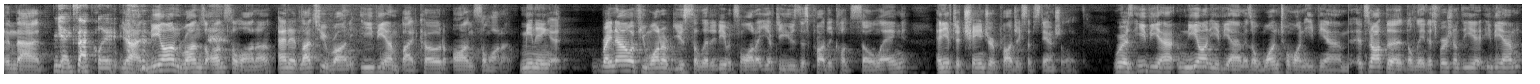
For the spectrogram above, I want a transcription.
in that yeah exactly. Yeah neon runs on solana and it lets you run evm bytecode on solana. Meaning right now if you want to use solidity with solana you have to use this project called solang and you have to change your project substantially. Whereas evm neon evm is a one-to-one evm it's not the, the latest version of the evm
